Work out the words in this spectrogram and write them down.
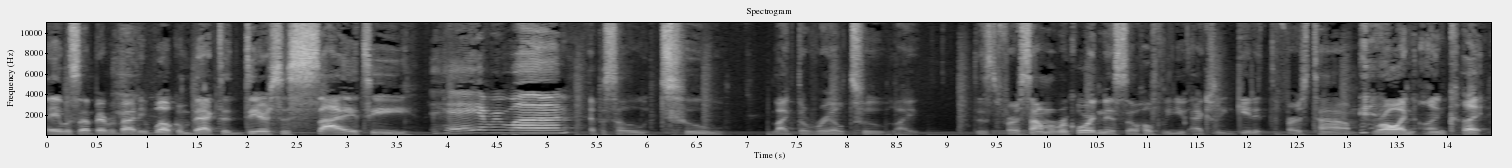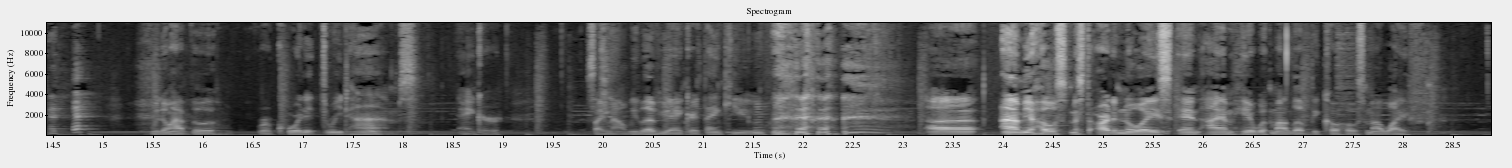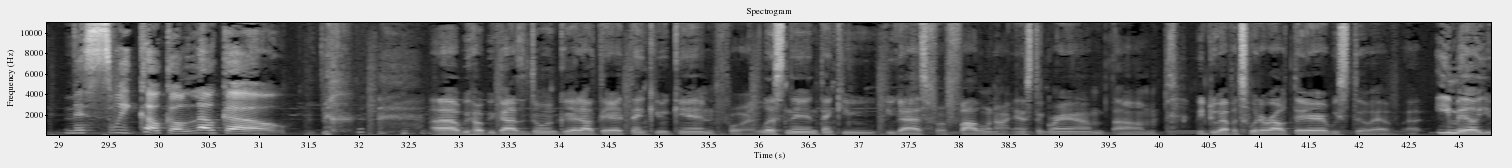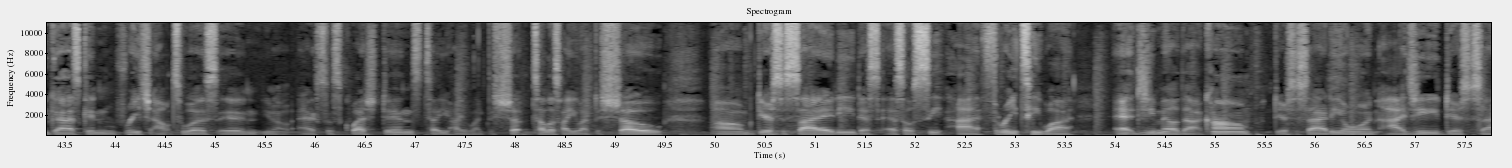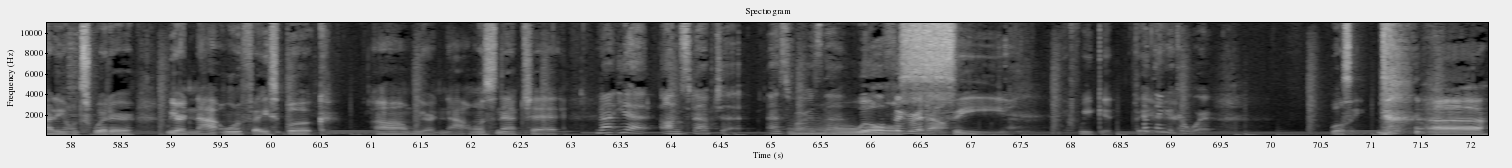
Hey, what's up, everybody? Welcome back to Dear Society, Hey everyone. episode two, like the real two. Like this is the first time we're recording this, so hopefully you actually get it the first time, raw and uncut. we don't have to record it three times. Anchor. It's like, nah, we love you, Anchor. Thank you. uh, I'm your host, Mr. Art Noise, and I am here with my lovely co-host, my wife. Miss Sweet Coco Loco. Uh, we hope you guys are doing good out there. Thank you again for listening. Thank you, you guys, for following our Instagram. Um, we do have a Twitter out there. We still have email. You guys can reach out to us and you know ask us questions. Tell you how you like the show. Tell us how you like the show. Um, Dear Society. That's S O C I three T Y at gmail.com. Dear Society on IG. Dear Society on Twitter. We are not on Facebook. Um, we are not on Snapchat. Not yet on Snapchat. As far as that, We'll, we'll, figure it out. see if we get there. I think it could work. We'll see. uh,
